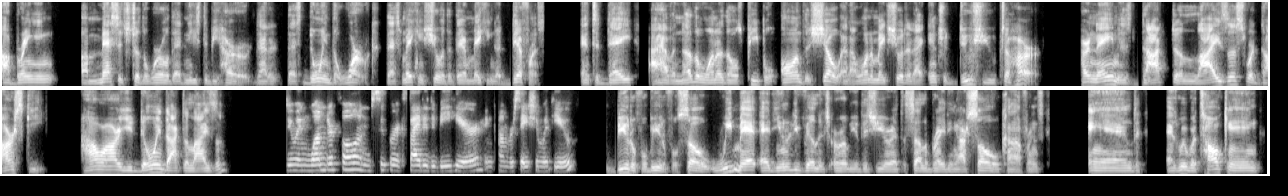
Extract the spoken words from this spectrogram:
are bringing a message to the world that needs to be heard, that are, that's doing the work, that's making sure that they're making a difference. And today I have another one of those people on the show, and I want to make sure that I introduce you to her. Her name is Dr. Liza Swidarski. How are you doing, Dr. Liza? Doing wonderful and super excited to be here in conversation with you. Beautiful, beautiful. So we met at Unity Village earlier this year at the Celebrating Our Soul conference. And as we were talking,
